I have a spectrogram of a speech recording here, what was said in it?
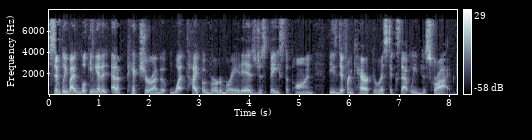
simply by looking at it at a picture of it what type of vertebrae it is just based upon these different characteristics that we've described.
